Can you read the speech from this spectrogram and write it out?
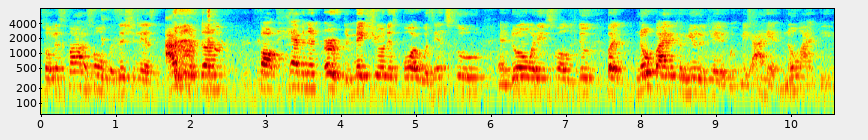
So Ms. Potter's whole position is, I would have done, fought heaven and earth to make sure this boy was in school and doing what he was supposed to do, but nobody communicated with me. I had no idea.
